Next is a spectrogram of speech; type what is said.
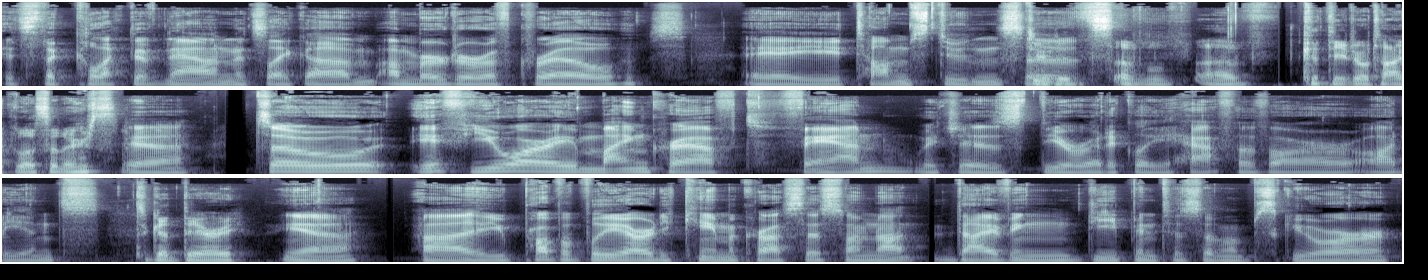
it's the collective noun. It's like um, a murder of crows, a Tom students, students of, of, of Cathedral Talk listeners. Yeah. So if you are a Minecraft fan, which is theoretically half of our audience, it's a good theory. Yeah. Uh, you probably already came across this, so I'm not diving deep into some obscure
